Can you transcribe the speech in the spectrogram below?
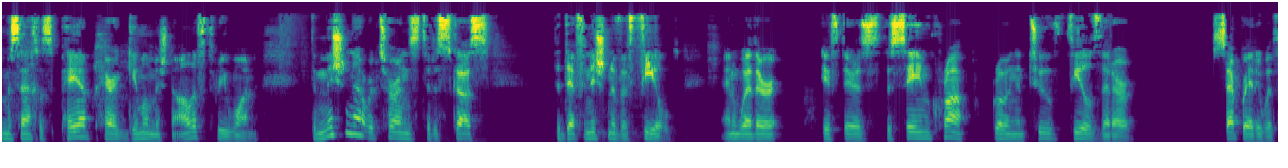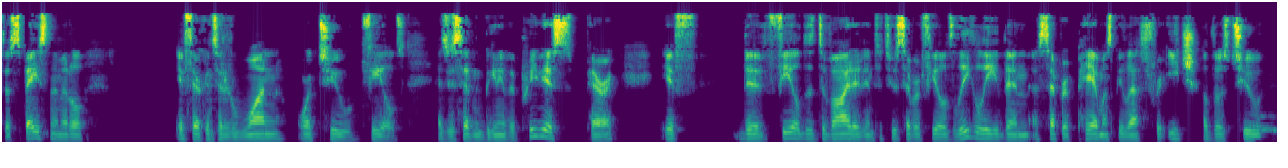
Maseches Peah, Gimel Mishnah Aleph 3.1. The Mishnah returns to discuss the definition of a field and whether if there's the same crop growing in two fields that are separated with a space in the middle, if they're considered one or two fields. As you said in the beginning of the previous parak, if the field is divided into two separate fields legally, then a separate payah must be left for each of those two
